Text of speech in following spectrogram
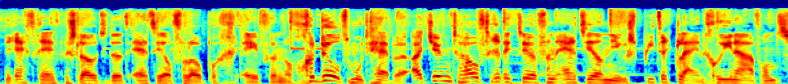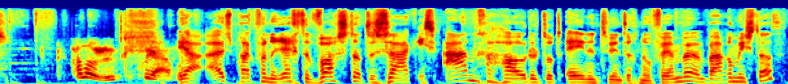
De rechter heeft besloten dat RTL voorlopig even nog geduld moet hebben. Adjunct hoofdredacteur van RTL Nieuws, Pieter Klein, goedenavond. Hallo Luc, goedenavond. Ja, uitspraak van de rechter was dat de zaak is aangehouden tot 21 november. En waarom is dat?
